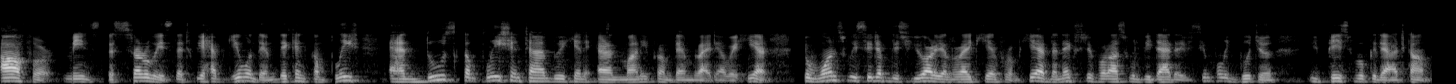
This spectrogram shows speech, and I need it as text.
offer means the service that we have given them they can complete and those completion time we can earn money from them right away here. So once we set up this url right here from here the next step for us will be that we simply go to facebook.com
